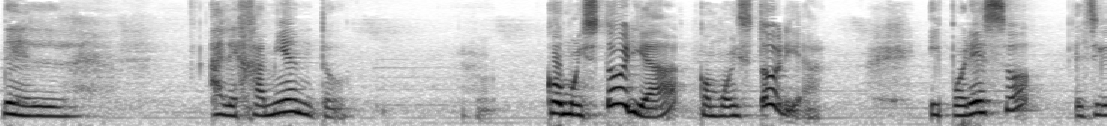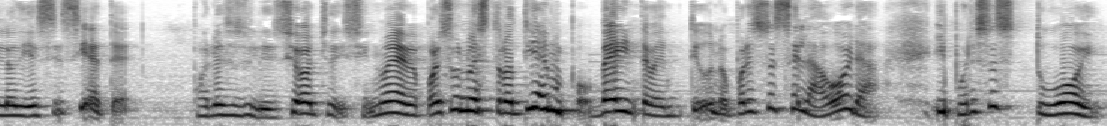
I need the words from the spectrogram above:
del alejamiento, como historia, como historia. Y por eso el siglo XVII, por eso el siglo XVIII, XIX, por eso nuestro tiempo, 20, 21, por eso es el ahora. Y por eso es tu hoy,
